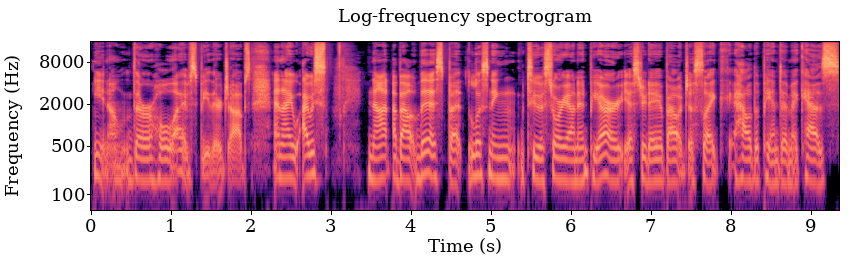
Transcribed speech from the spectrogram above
you know, their whole lives be their jobs. And I I was not about this, but listening to a story on NPR yesterday about just like how the pandemic has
